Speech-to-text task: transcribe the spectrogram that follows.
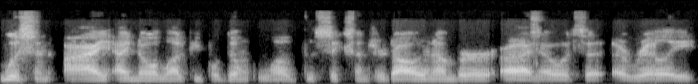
listen, I I know a lot of people don't love the six hundred dollar number. Uh, I know it's a, a really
